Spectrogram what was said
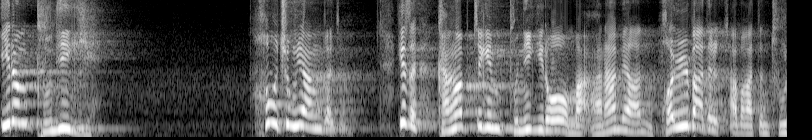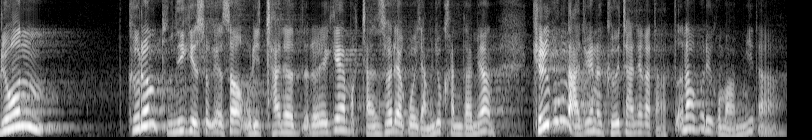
이런 분위기 너무 중요한 거죠. 그래서 강압적인 분위기로 막 안 하면 벌 받을까 봐 같은 두려운 그런 분위기 속에서 우리 자녀들에게 막 잔소리하고 양육한다면 결국 나중에는 그 자녀가 다 떠나버리고 맙니다.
